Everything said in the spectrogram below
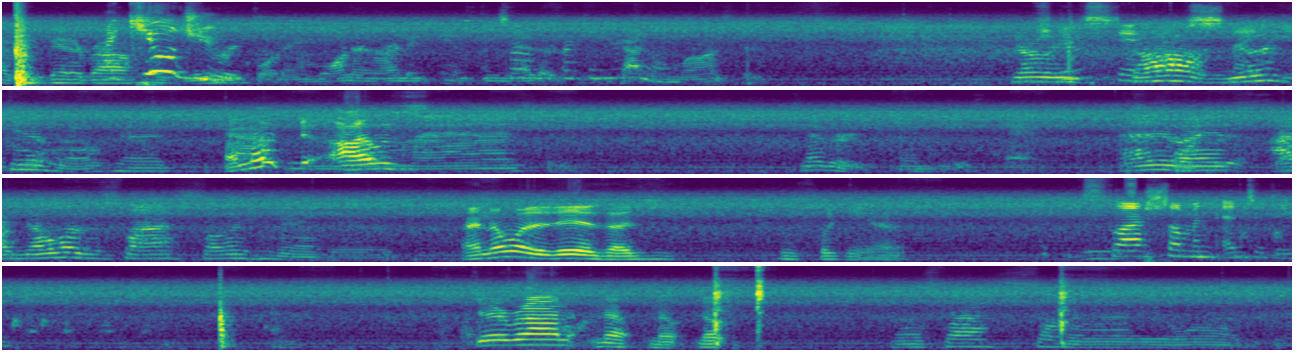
Have you better about killed me you. recording? I'm wandering around an empty That's nether. freaking You got no doing. monsters. Joey, Just gonna stand here and stop. You're the people. okay? I'm not. I was. Monsters. Nether is empty as heck. Anyway, I know what the slash summon command is. I know what it is. I just was looking at it. Slash summon entity. Duran. No, no, no. No, slash summon whatever you want. dude.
